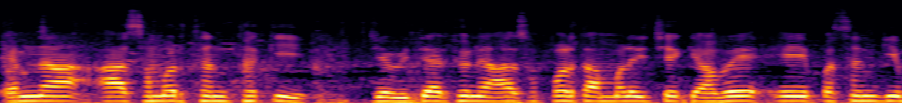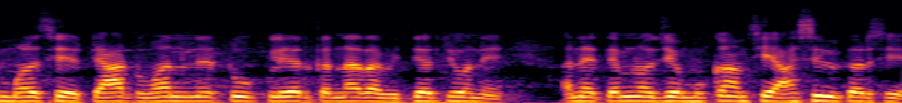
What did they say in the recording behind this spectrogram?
એમના આ સમર્થન થકી જે વિદ્યાર્થીઓને આ સફળતા મળી છે કે હવે એ પસંદગી મળશે ટાટ વન અને ટુ ક્લિયર કરનારા વિદ્યાર્થીઓને અને તેમનો જે મુકામ છે હાસિલ કરશે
